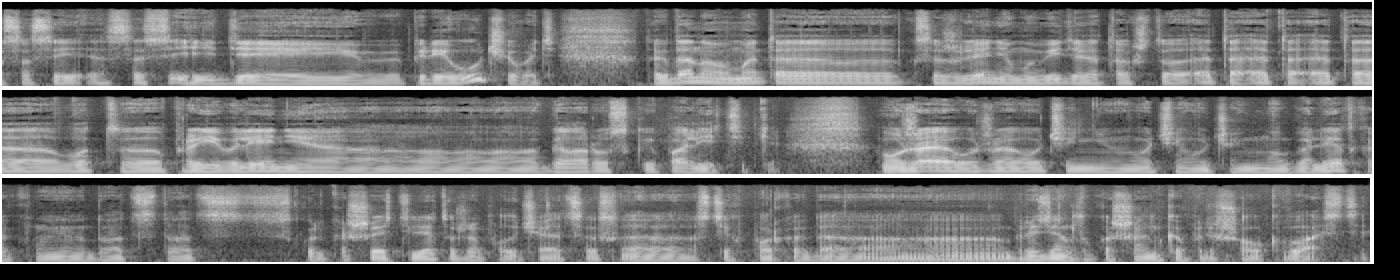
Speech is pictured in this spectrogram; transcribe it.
со всей, со всей идеи и переучивать, тогда ну, мы это, к сожалению, мы видели так, что это, это, это вот проявление белорусской политики. Уже, уже очень, очень, очень много лет, как мы 20, 20 сколько, 6 лет уже получается с, с тех пор, когда президент Лукашенко пришел к власти.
